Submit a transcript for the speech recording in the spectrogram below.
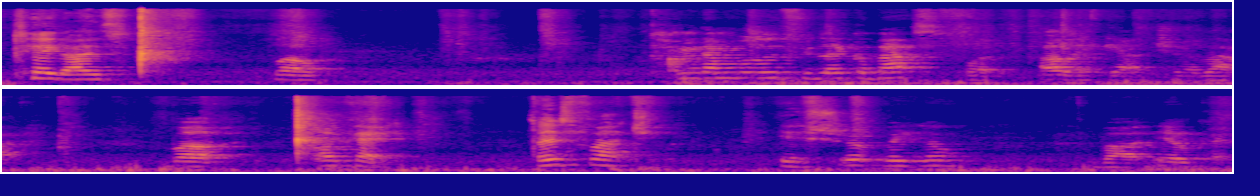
Okay, guys. Well, comment down below if you like a foot. I like it actually a lot. But, okay. Thanks for watching. It's a short video, but okay.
